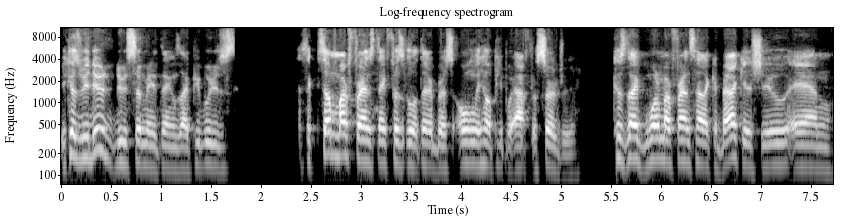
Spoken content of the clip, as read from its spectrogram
because we do do so many things. Like people just, like some of my friends think physical therapists only help people after surgery. Because like one of my friends had like a back issue and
